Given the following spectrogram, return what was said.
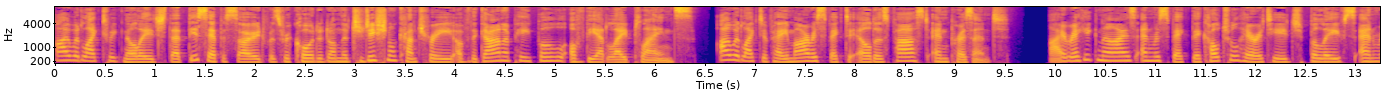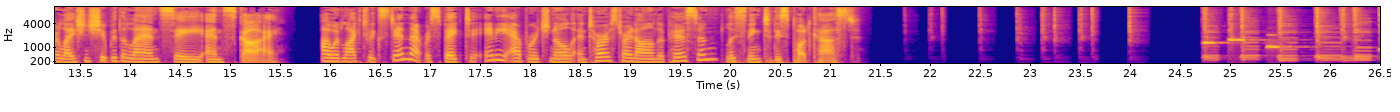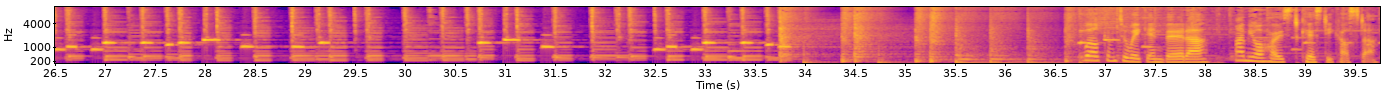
I would like to acknowledge that this episode was recorded on the traditional country of the Kaurna people of the Adelaide Plains. I would like to pay my respect to elders past and present. I recognise and respect their cultural heritage, beliefs, and relationship with the land, sea, and sky. I would like to extend that respect to any Aboriginal and Torres Strait Islander person listening to this podcast. Welcome to Weekend Birder. I'm your host, Kirsty Costa.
